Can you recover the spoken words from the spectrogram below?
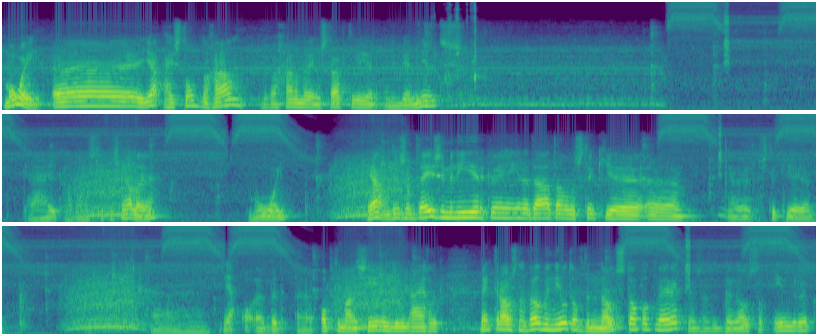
Mooi. ja, hij stond nog aan. We gaan hem even starten weer en ik ben benieuwd. Kijk, gaat een stukje sneller, hè? Mooi. Ja, dus op deze manier kun je inderdaad al een stukje, uh, een stukje ja, optimalisering doen eigenlijk. Ben ik trouwens nog wel benieuwd of de noodstop ook werkt. Dus als ik de noodstop indruk,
